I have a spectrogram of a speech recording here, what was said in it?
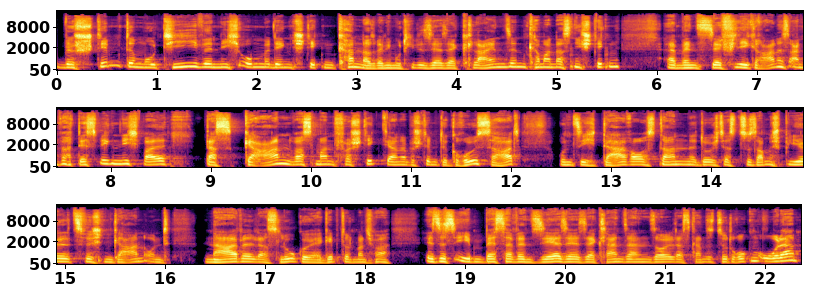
bestimmte Motive nicht unbedingt sticken kann. Also wenn die Motive sehr, sehr klein sind, kann man das nicht sticken. Äh, wenn es sehr filigran ist, einfach deswegen nicht, weil das Garn, was man verstickt, ja eine bestimmte Größe hat und sich daraus dann durch das Zusammenspiel zwischen Garn und Nadel das Logo ergibt. Und manchmal ist es eben besser, wenn es sehr, sehr, sehr klein sein soll, das Ganze zu drucken. Oder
